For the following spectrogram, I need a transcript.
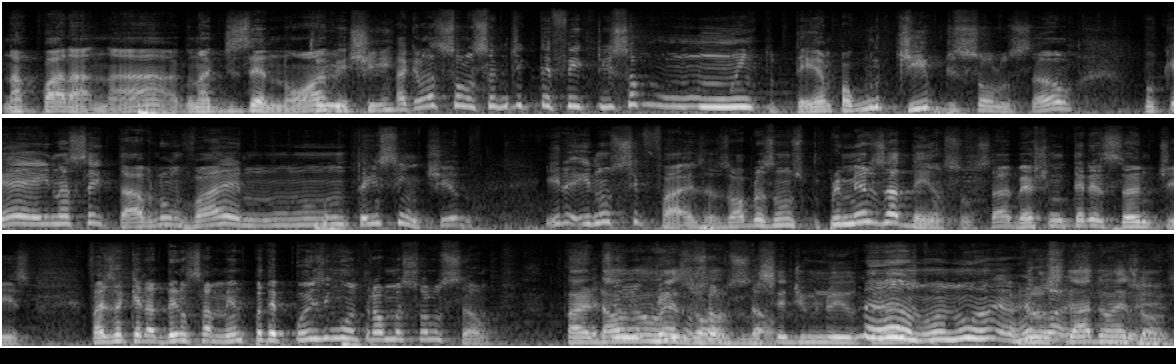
na Paraná, na 19. Tuiuti. Aquela solução tinha que ter feito isso há muito tempo, algum tipo de solução, porque é inaceitável, não vai, não, não tem sentido. E, e, não se faz, as obras não. Primeiro adensam, sabe? Acho interessante isso. Faz aquele adensamento para depois encontrar uma solução. Pardal não, tem resolve. solução. Você diminui o Não, trânsito, não, não resolve. velocidade não Não é resolve.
